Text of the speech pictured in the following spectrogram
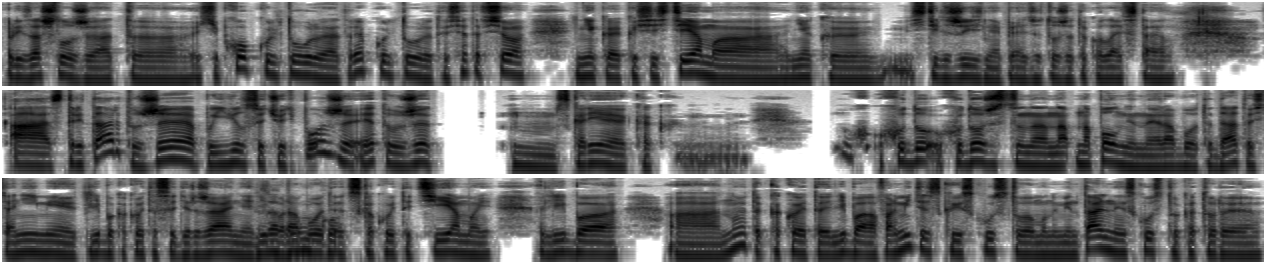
произошло же от э, хип-хоп культуры, от рэп-культуры. То есть это все некая экосистема, некий стиль жизни, опять же, тоже такой лайфстайл. А стрит-арт уже появился чуть позже, это уже скорее как худо художественно наполненные работы, да, то есть они имеют либо какое-то содержание, либо Задумку. работают с какой-то темой, либо, а, ну, это какое-то либо оформительское искусство, монументальное искусство, которое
